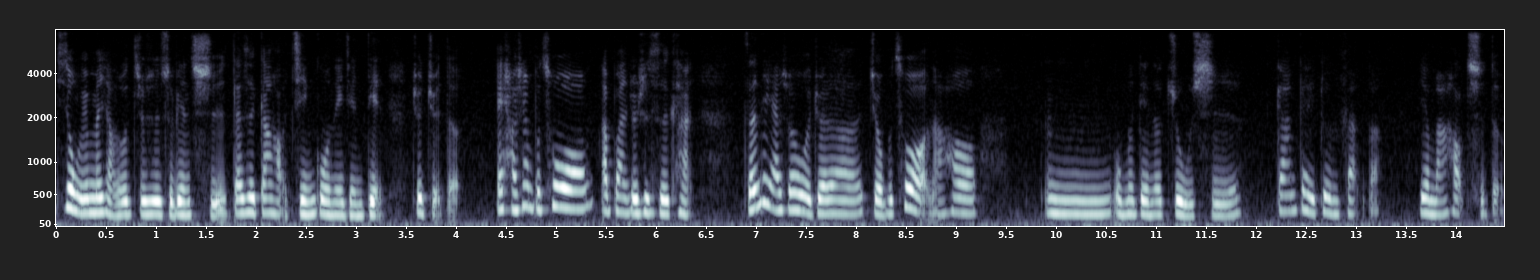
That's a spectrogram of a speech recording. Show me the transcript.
其实我原本想说就是随便吃，但是刚好经过那间店，就觉得哎好像不错哦，那不然就去试试看。整体来说，我觉得酒不错。然后嗯，我们点的主食干贝炖饭吧，也蛮好吃的。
